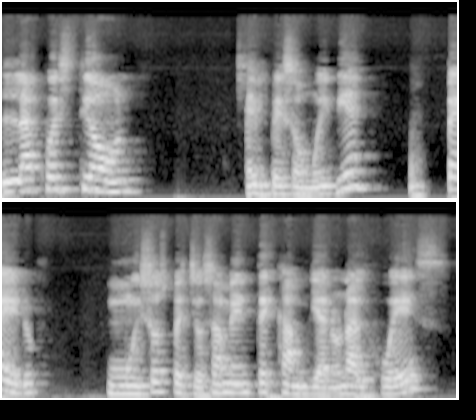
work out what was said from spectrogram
La cuestión empezó muy bien, pero muy sospechosamente cambiaron al juez,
